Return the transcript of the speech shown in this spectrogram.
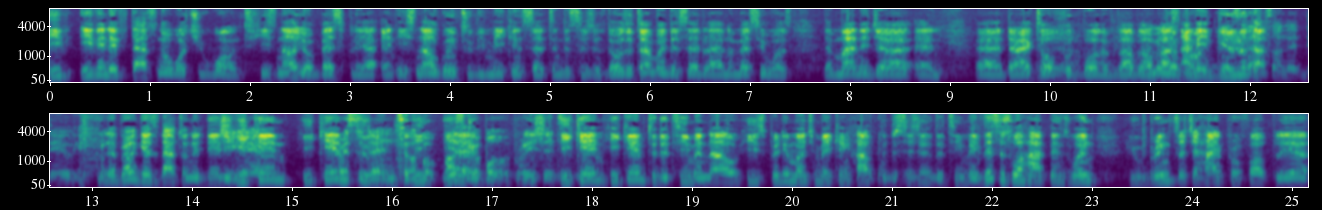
if, even if that's not what you want, he's now your best player and he's now going to be making certain decisions. There was a time when they said Lionel Messi was the manager and uh, director of Yeah. football and blah blah blah. I mean, blah. LeBron I mean, gets you look that at on a daily. LeBron gets that on a daily. He came, he came President to of he- yeah. basketball operations. He came he came to the team and now he's pretty much making half the decisions the team makes. This is what happens when you bring such a high profile player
